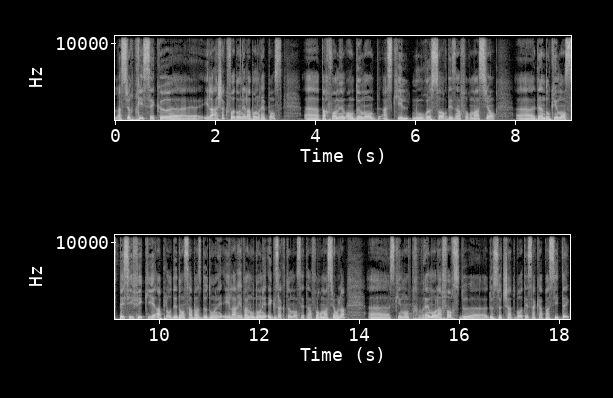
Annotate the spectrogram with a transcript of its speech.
la, surprise, c'est que euh, il a à chaque fois donné la bonne réponse. Parfois même, on demande à ce qu'il nous ressort des informations euh, d'un document spécifique qui est uploadé dans sa base de données et il arrive à nous donner exactement cette information-là, euh, ce qui montre vraiment la force de, euh, de ce chatbot et sa capacité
